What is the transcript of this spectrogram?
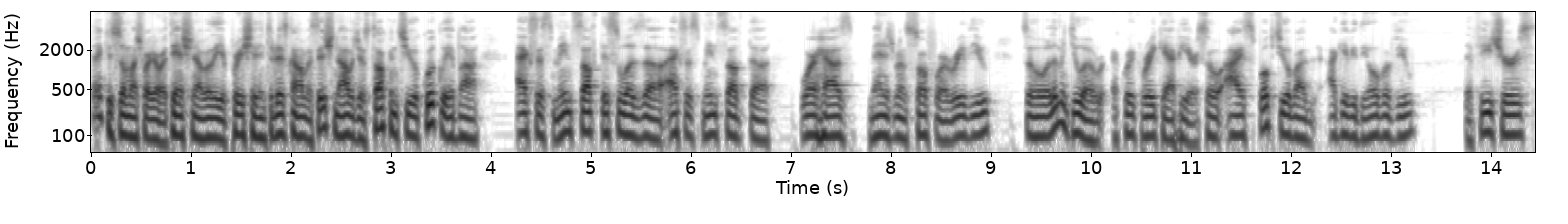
Thank you so much for your attention. I really appreciate it. In today's conversation, I was just talking to you quickly about Access Mintsoft. This was uh, Access Mintsoft uh, warehouse management software review. So let me do a, a quick recap here. So I spoke to you about, I gave you the overview, the features,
